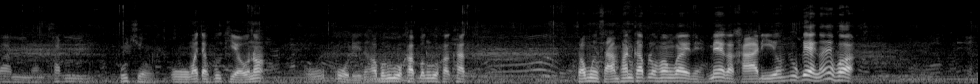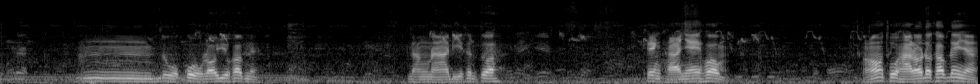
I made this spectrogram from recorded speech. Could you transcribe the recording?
บ้านหนองคันผู้เขียวโอ้มาจากภูเขียวเนาะโอ้โก้ดีนะเอาเบิ้งลูกครับเบิ้งลูกคักสองหมื่นสามพันครับลงห้องไว้เนี่ยแม่ก็ขาดีลูกแรกนะเนี่ยพ่ออืมลูกโก้ของเราอยู่ครับเนี่ยนางนาดีทั้งตัว แข้งขาใหญ่พร้อมเอาโทรหาเราแล้วครับเนี่ย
